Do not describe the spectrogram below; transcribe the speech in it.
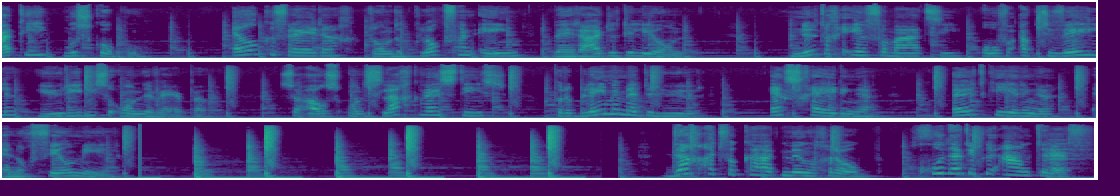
Advocati Muskopu. Elke vrijdag rond de klok van 1 bij Radio de Leon. Nuttige informatie over actuele juridische onderwerpen, zoals ontslagkwesties, problemen met de huur, echtscheidingen, uitkeringen en nog veel meer. Dag advocaat Mungroop, goed dat ik u aantref.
